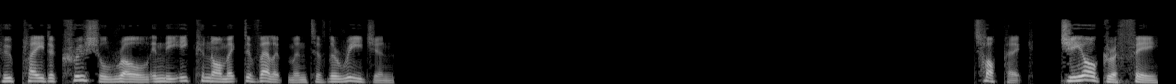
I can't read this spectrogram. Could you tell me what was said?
who played a crucial role in the economic development of the region. Topic: Geography.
